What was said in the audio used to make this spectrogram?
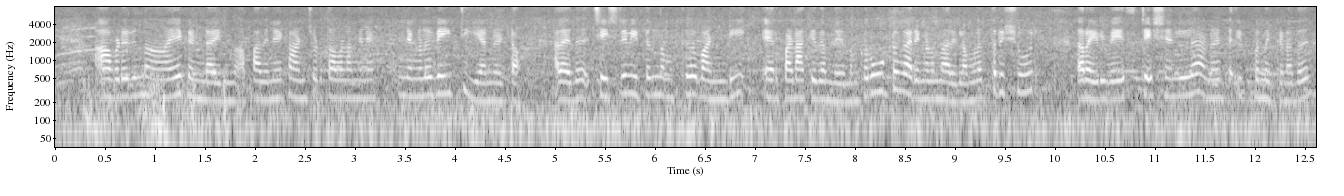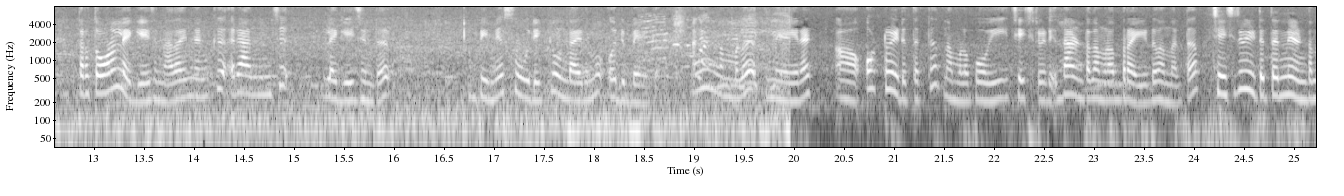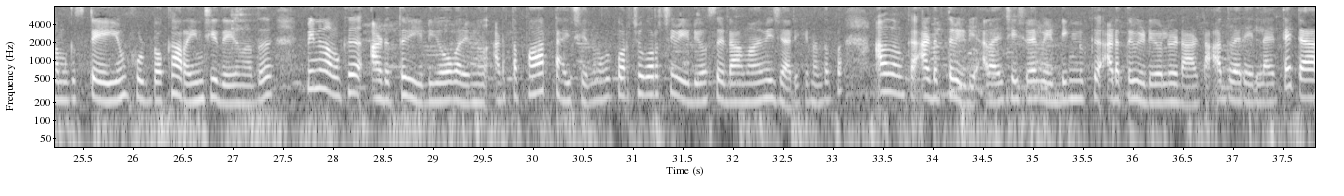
അവിടെ ഒരു നായൊക്കെ ഉണ്ടായിരുന്നു. അപ്പോൾ അതിനെ കാണിച്ചു കൊടുത്ത് അവൾ അങ്ങനെ ഞങ്ങൾ വെയിറ്റ് ചെയ്യാണ് കേട്ടോ. അതായത് ചേച്ചിയുടെ വീട്ടിൽ നിന്ന് നമുക്ക് വണ്ടി ഏർപ്പാടാക്കി തന്നിരുന്നു നമുക്ക് റൂട്ടും കാര്യങ്ങളൊന്നും അറിയില്ല. നമ്മൾ തൃശ്ശൂർ റെയിൽവേ സ്റ്റേഷനിലാണ് ഇപ്പം നിൽക്കുന്നത് ഇത്രത്തോളം ലഗേജ് ഉണ്ട്. അതായത് ഞങ്ങൾക്ക് ഒരു അഞ്ച് ലഗേജ് ഉണ്ട്. പിന്നെ സൂര്യയ്ക്കും ഉണ്ടായിരുന്നു ഒരു ബാഗ് അങ്ങനെ നമ്മൾ നേരെ ഓട്ടോ എടുത്തിട്ട് നമ്മൾ പോയി ചേച്ചിയുടെ വീട് ഇതാണ് കേട്ടോ നമ്മളെ ബ്രൈഡ് വന്നിട്ട്. ചേച്ചിയുടെ വീട്ടിൽ തന്നെയുണ്ട് നമുക്ക് സ്റ്റേയും ഫുഡും ഒക്കെ അറേഞ്ച് ചെയ്ത് തരുന്നത് പിന്നെ നമുക്ക് അടുത്ത വീഡിയോ പറയുന്നത് അടുത്ത പാർട്ടായി ചെയ്ത് നമുക്ക് കുറച്ച് കുറച്ച് വീഡിയോസ് ഇടാമെന്നാണ് വിചാരിക്കുന്നത്. അപ്പോൾ അത് നമുക്ക് അടുത്ത വീഡിയോ അതായത് ചേച്ചിയുടെ വെഡിംഗ് ലുക്ക് അടുത്ത വീഡിയോയിൽ ഇടാം കേട്ടോ അതുവരെ എല്ലാവരും ടാറ്റാ!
